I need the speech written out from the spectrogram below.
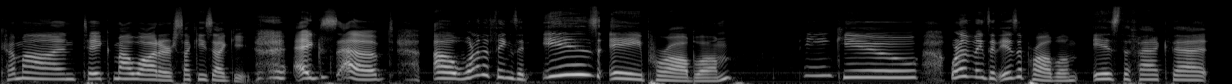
come on take my water sucky sucky. Except uh, one of the things that is a problem thank you. One of the things that is a problem is the fact that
